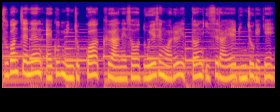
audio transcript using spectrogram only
두 번째는 애굽 민족과 그 안에서 노예 생활을 했던 이스라엘 민족에게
